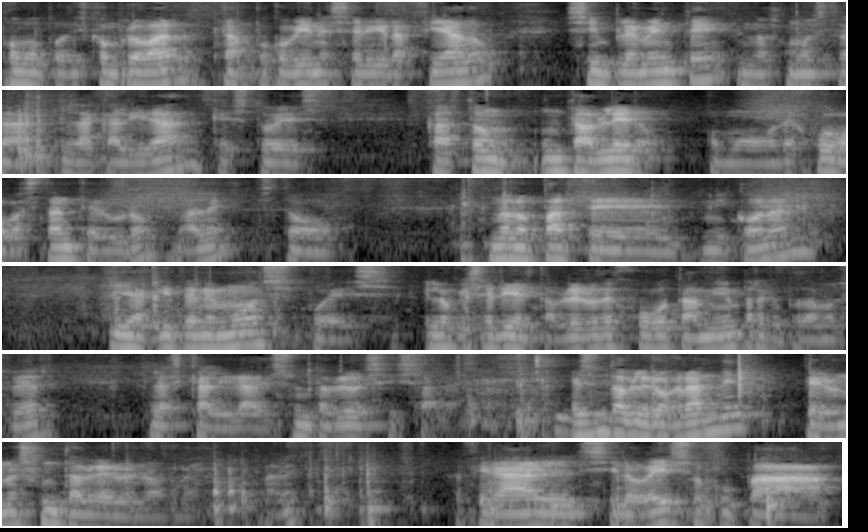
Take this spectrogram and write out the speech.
como podéis comprobar, tampoco viene serigrafiado, Simplemente nos muestra la calidad, que esto es cartón, un tablero como de juego bastante duro, ¿vale? Esto no lo parte ni Conan. Y aquí tenemos pues lo que sería el tablero de juego también para que podamos ver las calidades. Es un tablero de 6 salas. Es un tablero grande, pero no es un tablero enorme, ¿vale? Al final, si lo veis, ocupa,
